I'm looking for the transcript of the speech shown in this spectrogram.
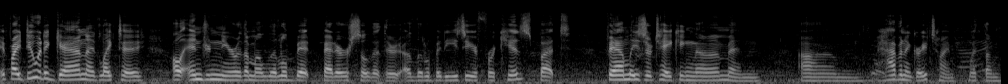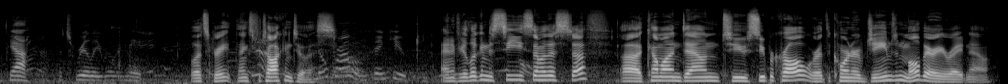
if I do it again, I'd like to, I'll engineer them a little bit better so that they're a little bit easier for kids, but families are taking them and um, having a great time with them. Yeah, that's really, really neat. Well, that's great. Thanks for talking to us. No problem. Thank you. And if you're looking to see some of this stuff, uh, come on down to Supercrawl. We're at the corner of James and Mulberry right now.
